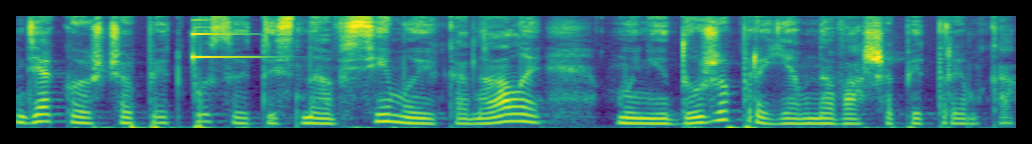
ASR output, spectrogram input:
Дякую, що підписуєтесь на всі мої канали. Мені дуже приємна ваша підтримка.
